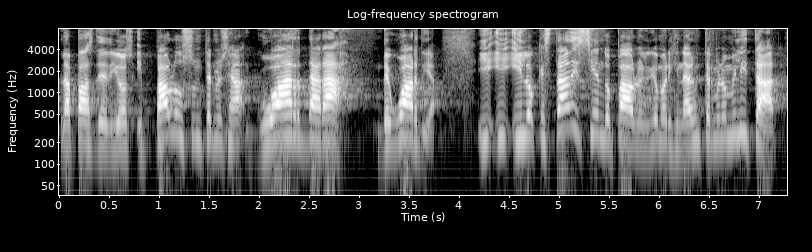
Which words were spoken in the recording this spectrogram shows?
la paz de Dios. Y Pablo usa un término que se llama guardará, de guardia. Y, y lo que está diciendo Pablo en el idioma original es un término militar.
